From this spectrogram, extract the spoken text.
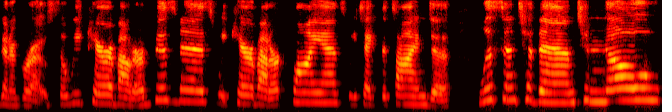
going to grow. So we care about our business, we care about our clients, we take the time to listen to them, to know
